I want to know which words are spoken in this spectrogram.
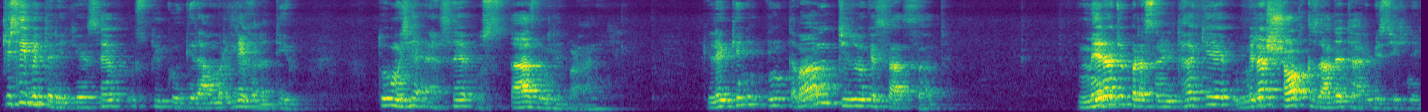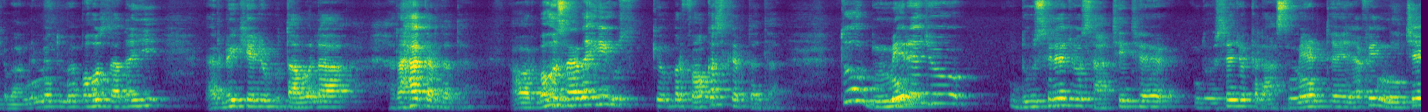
کسی بھی طریقے سے اس کی کوئی گرامرلی غلطی ہو۔ تو مجھے ایسے استاد ملے پڑھانے کے لیکن ان تمام چیزوں کے ساتھ ساتھ میرا جو پرسنل تھا کہ میرا شوق زیادہ تھا عربی سیکھنے کے معاملے میں، تو میں بہت زیادہ ہی عربی کے لیے مطالعہ رہا کرتا تھا اور بہت زیادہ ہی اس کے اوپر فوکس کرتا تھا۔ تو میرے جو دوسرے جو ساتھی تھے، دوسرے جو کلاس میٹ تھے یا پھر نیچے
